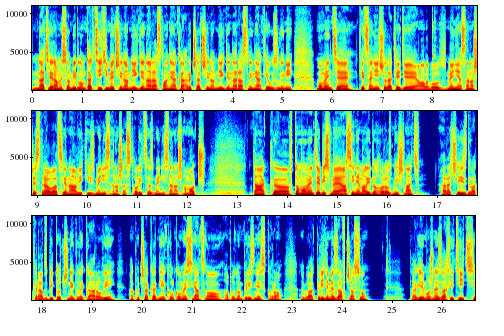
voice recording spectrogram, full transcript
natierame sa mydlom, tak cítime, či nám niekde narastla nejaká hrča, či nám niekde narastli nejaké uzliny. V momente, keď sa niečo také deje, alebo zmenia sa naše stravovacie návyky, zmení sa naša stolica, zmení sa naša moč, tak e, v tom momente by sme asi nemali dlho rozmýšľať a radšej ísť dvakrát zbytočne k lekárovi, ako čakať niekoľko mesiacov a potom prísť neskoro. Lebo ak prídeme zavčasu, tak je možné zachytiť e,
